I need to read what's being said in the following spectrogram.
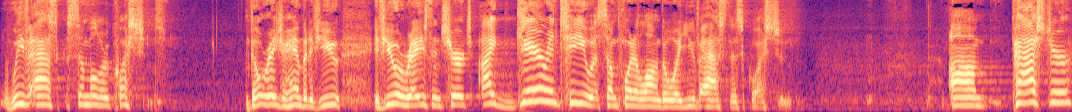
we've asked similar questions. Don't raise your hand, but if you if you were raised in church, I guarantee you at some point along the way you've asked this question. um, Pastor,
